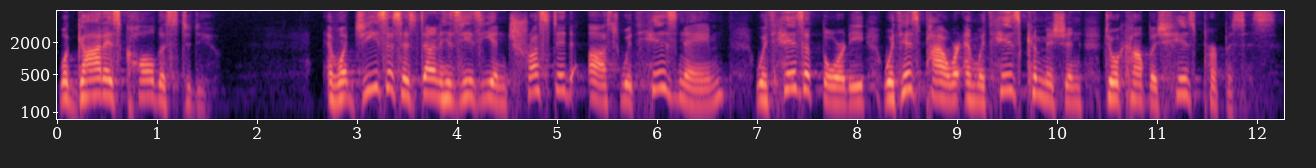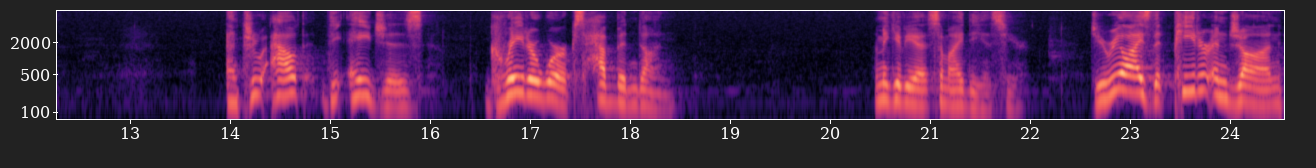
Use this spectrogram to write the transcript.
What God has called us to do. And what Jesus has done is, he entrusted us with his name, with his authority, with his power, and with his commission to accomplish his purposes. And throughout the ages, greater works have been done. Let me give you some ideas here. Do you realize that Peter and John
